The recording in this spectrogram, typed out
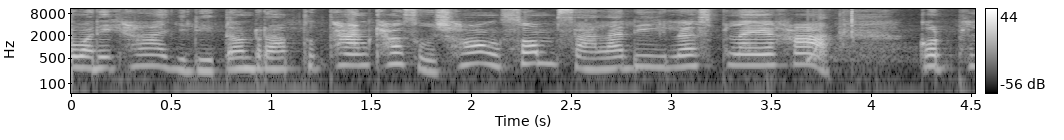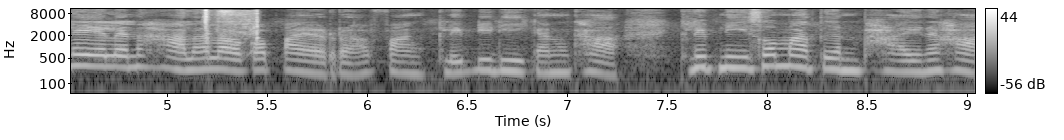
สวัสดีค่ะ ยินดีต้อนรับทุกท่านเข้าสู่ช่องส้มสารดี Let's Play ค่ะ กดเพลย์เลยนะคะ แล้วเราก็ไปรับฟังคลิปดีๆกันค่ะ คลิปนี้ส้มมาเตือนภัยนะคะ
